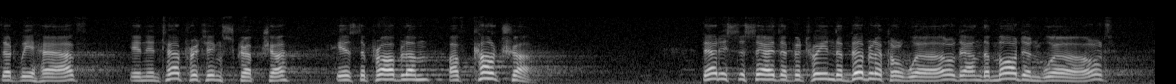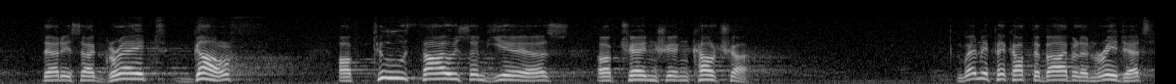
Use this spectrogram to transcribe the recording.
that we have in interpreting Scripture is the problem of culture. That is to say, that between the biblical world and the modern world, there is a great gulf of 2,000 years of changing culture. When we pick up the Bible and read it,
